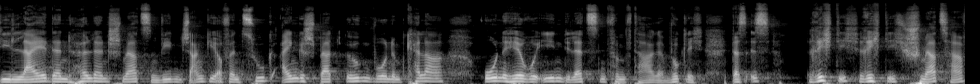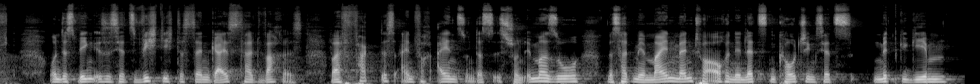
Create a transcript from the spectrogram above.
die leiden Höllenschmerzen, wie ein Junkie auf Entzug, eingesperrt irgendwo in einem Keller, ohne Heroin die letzten fünf Tage. Wirklich, das ist richtig, richtig schmerzhaft. Und deswegen ist es jetzt wichtig, dass dein Geist halt wach ist. Weil Fakt ist einfach eins, und das ist schon immer so, das hat mir mein Mentor auch in den letzten Coachings jetzt mitgegeben,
